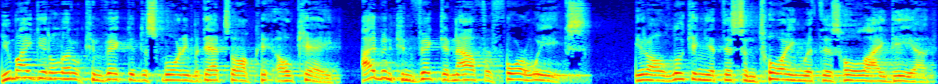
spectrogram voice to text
you might get a little convicted this morning, but that's all okay. I've been convicted now for four weeks, you know, looking at this and toying with this whole idea.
